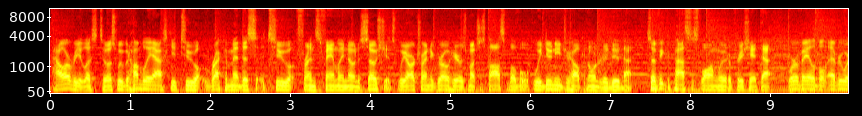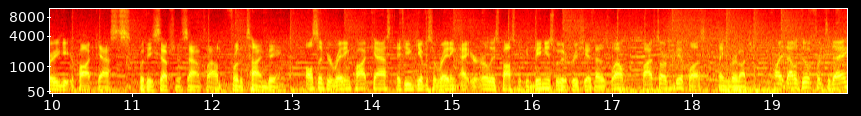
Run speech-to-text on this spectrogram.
However, you listen to us, we would humbly ask you to recommend us to friends, family, known associates. We are trying to grow here as much as possible, but we do need your help in order to do that. So if you could pass us along, we would appreciate that. We're available everywhere you get your podcasts, with the exception of SoundCloud for the time being. Also, if you're rating podcast, if you give us a rating at your earliest possible convenience, we would appreciate that as well. Five stars would be a plus. Thank you very much. All right, that'll do it for today.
